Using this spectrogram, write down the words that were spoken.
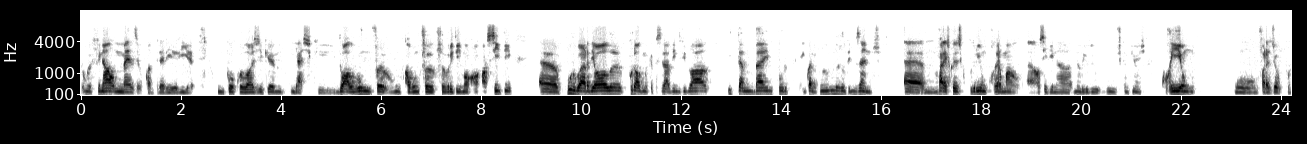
uma final, mas eu contrariaria um pouco a lógica e acho que dou algum, algum favoritismo ao, ao City, uh, por Guardiola, por alguma capacidade individual e também porque, enquanto nos últimos anos uh, várias coisas que poderiam correr mal ao City na, na Liga do, dos Campeões corriam, o fora de jogo por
